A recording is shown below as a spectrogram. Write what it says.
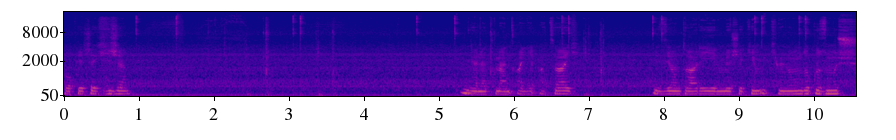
kopya çekeceğim. Yönetmen Ali Atay. Vizyon tarihi 25 Ekim 2019'muş.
